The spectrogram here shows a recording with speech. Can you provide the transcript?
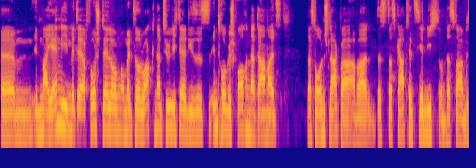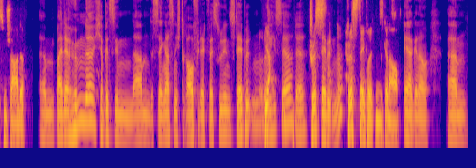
ähm, in Miami mit der Vorstellung und mit The Rock natürlich, der dieses Intro gesprochen hat damals das war unschlagbar. Aber das, das gab es jetzt hier nicht und das war ein bisschen schade. Ähm, bei der Hymne, ich habe jetzt den Namen des Sängers nicht drauf, vielleicht weißt du den Stapleton oder ja. wie hieß der? der? Chris Stapleton, ne? Chris Stapleton, genau. Ja, genau. Ähm,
